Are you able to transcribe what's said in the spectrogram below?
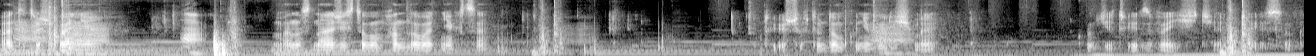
Ale to też fajnie. Manos na razie z tobą handlować nie chcę. Tu jeszcze w tym domku nie byliśmy. Gdzie tu jest wejście? Tu jest ok.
